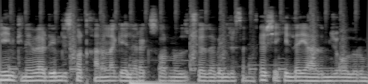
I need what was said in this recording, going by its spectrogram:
linkini verdiğim Discord kanalına gelerek sorununuzu çözebilirsiniz. Her şekilde yardımcı olurum.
